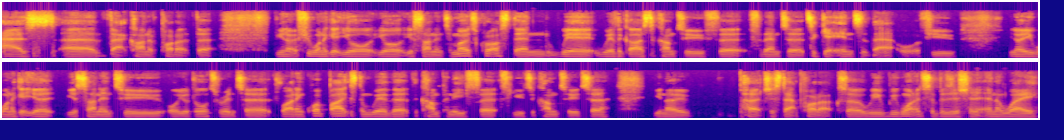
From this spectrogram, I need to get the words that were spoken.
as uh, that kind of product that you know, if you want to get your your your son into motocross, then we're we're the guys to come to for for them to to get into that. Or if you you know you want to get your your son into or your daughter into riding quad bikes, then we're the the company for for you to come to to you know purchase that product. So we we wanted to position it in a way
